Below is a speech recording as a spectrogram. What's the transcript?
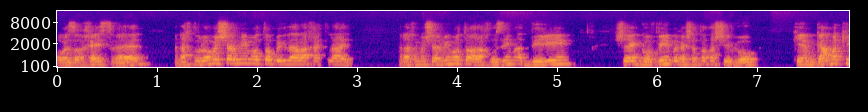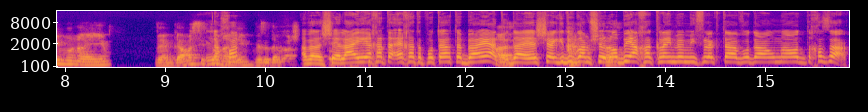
או אזרחי ישראל, אנחנו לא משלמים אותו בגלל החקלאי, אנחנו משלמים אותו על אחוזים אדירים שגובים ברשתות השיווק, כי הם גם הקמעונאים, והם גם הסיטונאים, נכון. וזה דבר ש... אבל השאלה היא איך אתה, איך אתה פותר את הבעיה. אז, אתה יודע, יש שיגידו גם שלובי החקלאים במפלגת העבודה הוא מאוד חזק.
